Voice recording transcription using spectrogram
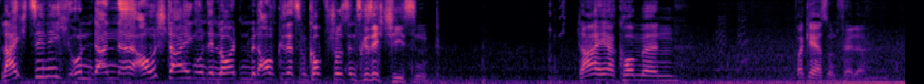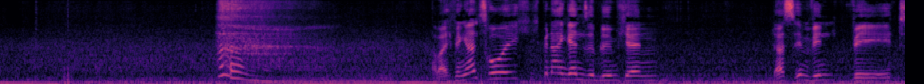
leichtsinnig und dann äh, aussteigen und den Leuten mit aufgesetztem Kopfschuss ins Gesicht schießen. Daher kommen Verkehrsunfälle. Aber ich bin ganz ruhig, ich bin ein Gänseblümchen, das im Wind weht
